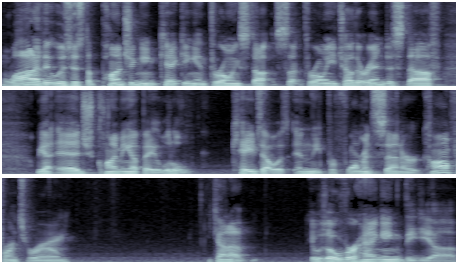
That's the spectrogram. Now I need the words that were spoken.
A lot of it was just a punching and kicking and throwing stuff, throwing each other into stuff. We got Edge climbing up a little cage that was in the performance center conference room. Kind of, it was overhanging the uh,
